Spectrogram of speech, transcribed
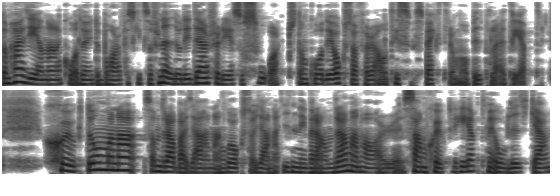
de här generna kodar ju inte bara för schizofreni och det är därför det är så svårt. De kodar ju också för autismspektrum och bipolaritet. Sjukdomarna som drabbar hjärnan går också gärna in i varandra. Man har samsjuklighet med olika,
